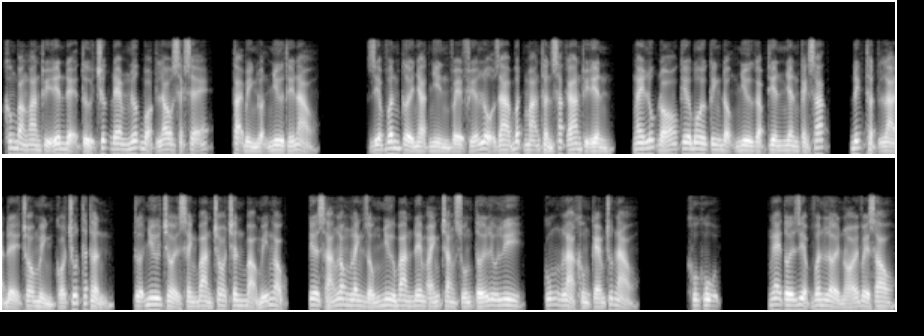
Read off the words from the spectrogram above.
không bằng an thủy yên đệ tử trước đem nước bọt lau sạch sẽ, tại bình luận như thế nào? Diệp vân cười nhạt nhìn về phía lộ ra bất mãn thần sắc an thủy yên, ngay lúc đó kia bôi kinh động như gặp thiên nhân cảnh sắc, đích thật là để cho mình có chút thất thần, tựa như trời xanh ban cho chân bảo mỹ ngọc kia sáng long lanh giống như ban đêm ánh trăng xuống tới lưu ly, cũng là không kém chút nào. Khu khu. Nghe tới diệp vân lời nói về sau,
